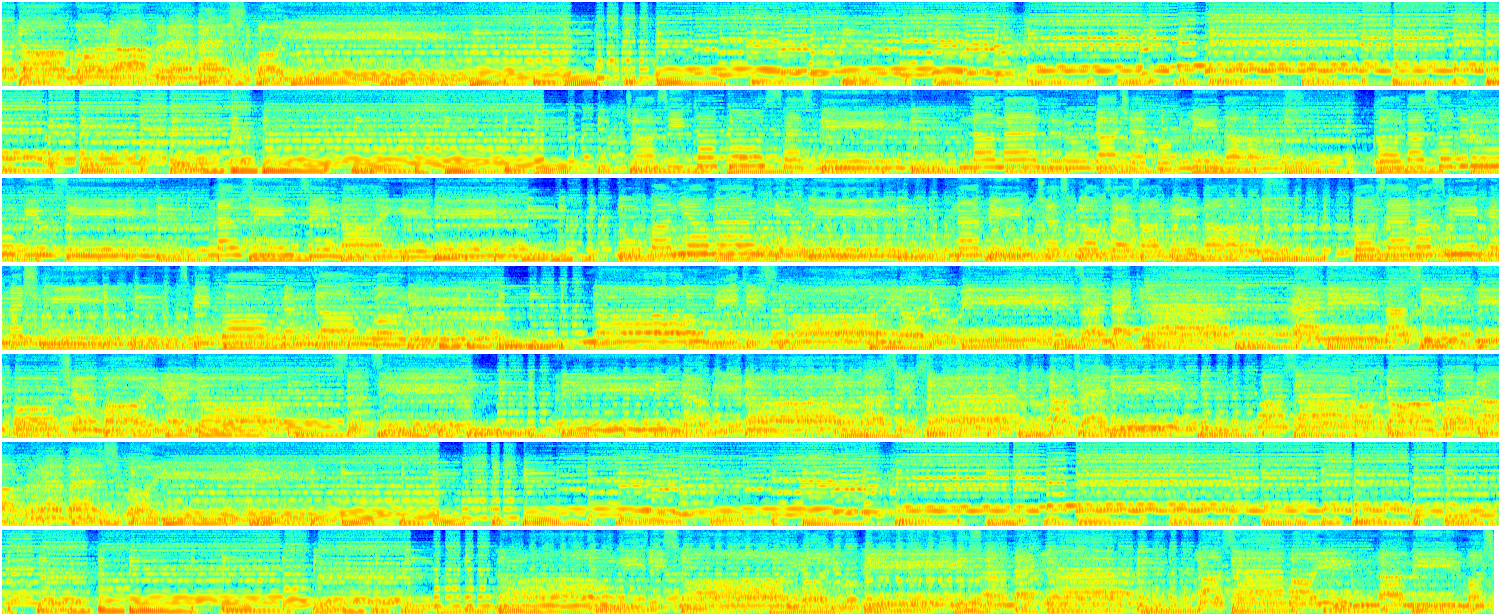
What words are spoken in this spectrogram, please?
odgovora preveč bojim. Včasih tako se zdi, pogledaš, kot da so drugi vsi, le v senci najeli. Upanja meni tli, ne vem, če sploh se zavedaš,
